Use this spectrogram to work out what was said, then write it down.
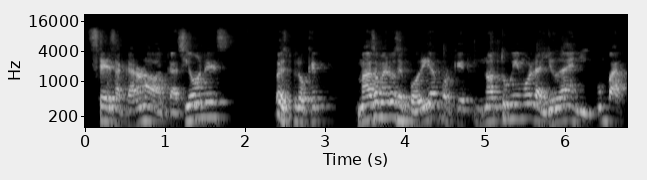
se sacaron a vacaciones, pues lo que más o menos se podía porque no tuvimos la ayuda de ningún banco.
